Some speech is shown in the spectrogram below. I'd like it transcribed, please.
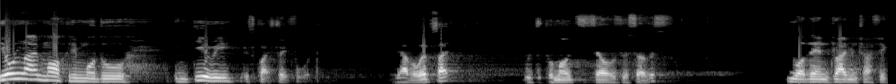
The online marketing model, in theory, is quite straightforward. You have a website which promotes, sells your service. You are then driving traffic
